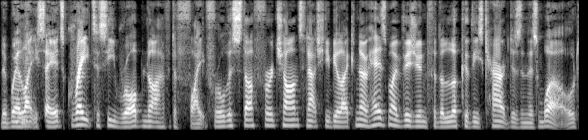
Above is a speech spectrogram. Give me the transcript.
That where, mm. like you say, it's great to see Rob not have to fight for all this stuff for a chance, and actually be like, no, here's my vision for the look of these characters in this world,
